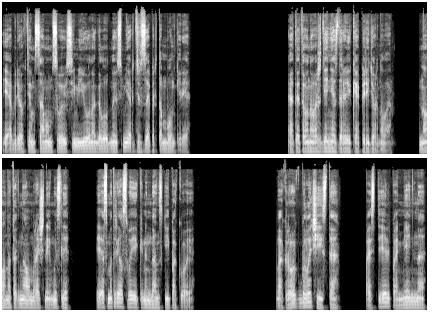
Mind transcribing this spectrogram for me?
и обрек тем самым свою семью на голодную смерть в запертом бункере. От этого наваждения здоровяка передёрнуло. Но он отогнал мрачные мысли и осмотрел свои комендантские покои. Вокруг было чисто. Постель поменена,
